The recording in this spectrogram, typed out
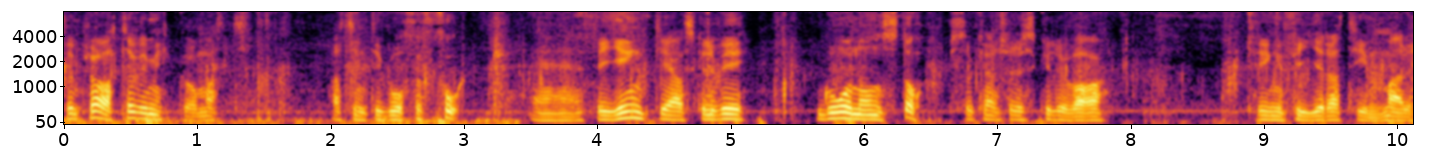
Sen pratar vi mycket om att, att inte gå för fort. Eh, för egentligen, skulle vi gå nonstop så kanske det skulle vara kring fyra timmar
